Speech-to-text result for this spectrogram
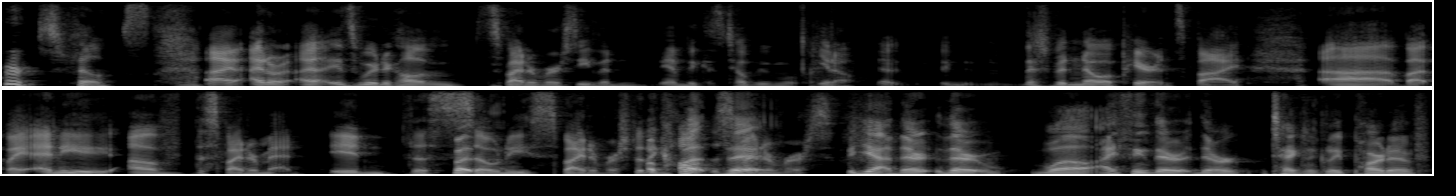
Verse films. I, I don't. I, it's weird to call them Spider Verse even because Toby, you know, uh, there's been no appearance by, uh, by by any of the Spider Men in the But- Sony Spider Verse, but they call but it the the- Spider Verse. yeah, they're they're well, I think they're they're technically part of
